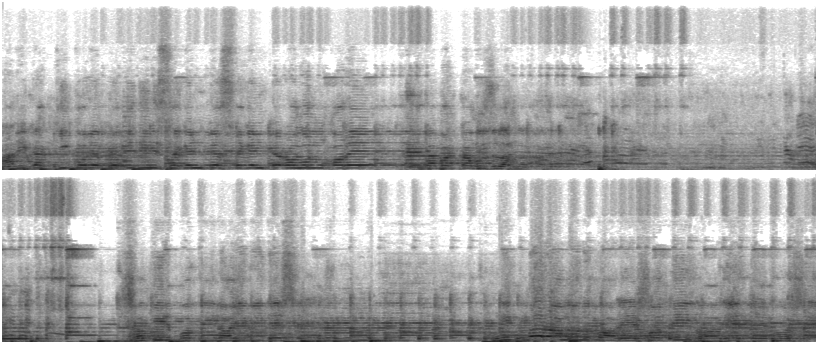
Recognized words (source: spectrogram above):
নারীটা কি করে প্রতিদিন সেকেন্ডে সেকেন্ডে রমন করে? ব্যাপারটা বুঝলাম না। সতীর প্রতি রয় বিদেশে। নিত্য রমন করে সতী ঘরেতে বসে।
